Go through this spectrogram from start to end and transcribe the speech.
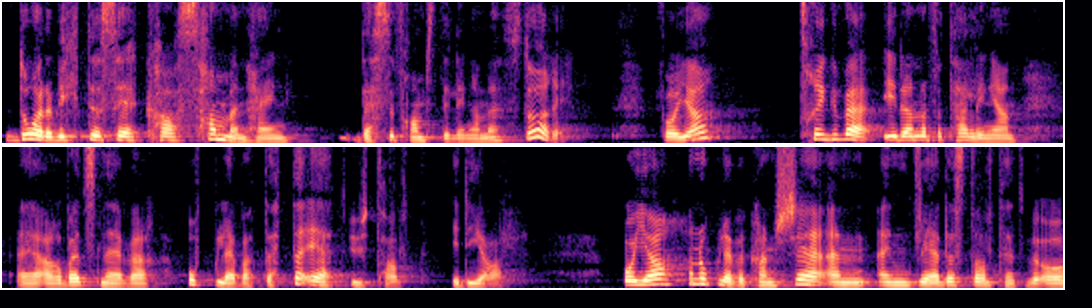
da er det viktig å se hva sammenheng disse framstillingene står i. For ja, Trygve i denne fortellingen Eh, arbeidsnever opplever at dette er et uttalt ideal. Og ja, han opplever kanskje en, en gledesstolthet ved å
